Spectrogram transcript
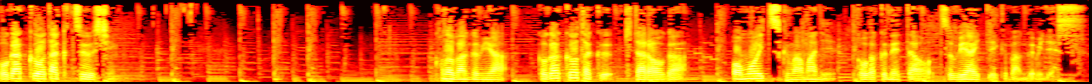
語学オタク通信。この番組は語学オタク鬼太郎が思いつくままに語学ネタをつぶやいていく番組です。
